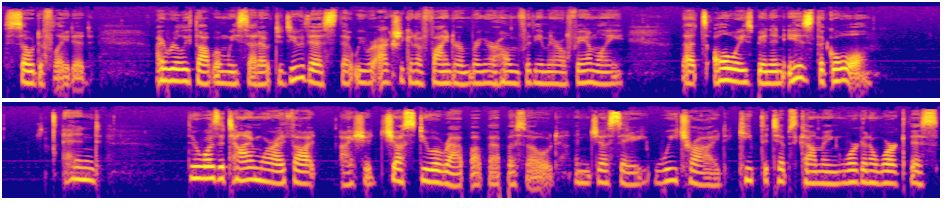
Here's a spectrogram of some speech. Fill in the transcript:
so deflated. I really thought when we set out to do this that we were actually going to find her and bring her home for the Amero family. That's always been and is the goal. And there was a time where I thought I should just do a wrap up episode and just say, We tried, keep the tips coming, we're going to work this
